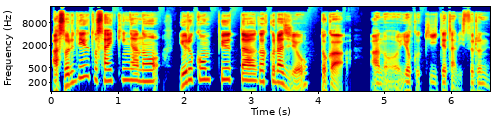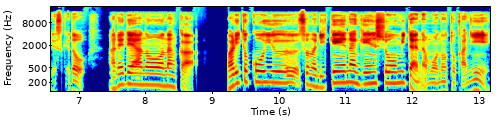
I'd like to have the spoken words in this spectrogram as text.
あ、それで言うと最近あの、ゆるコンピューター学ラジオとか、あの、よく聞いてたりするんですけど、あれであの、なんか、割とこういうその理系な現象みたいなものとかに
